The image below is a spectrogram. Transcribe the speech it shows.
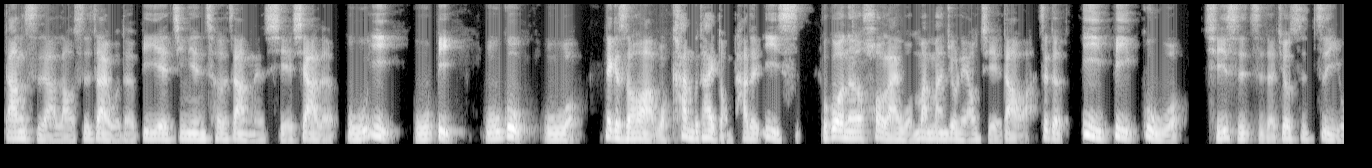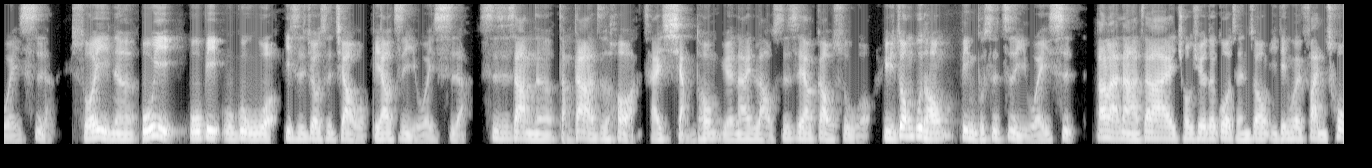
当时啊，老师在我的毕业纪念册上呢，写下了“无益、无弊、无故、无我、那个时候啊，我看不太懂他的意思。不过呢，后来我慢慢就了解到啊，这个“易必固我”其实指的就是自以为是啊。所以呢，无以无必无故无我，意思就是叫我不要自以为是啊。事实上呢，长大了之后啊，才想通，原来老师是要告诉我，与众不同并不是自以为是。当然啦，在求学的过程中，一定会犯错，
